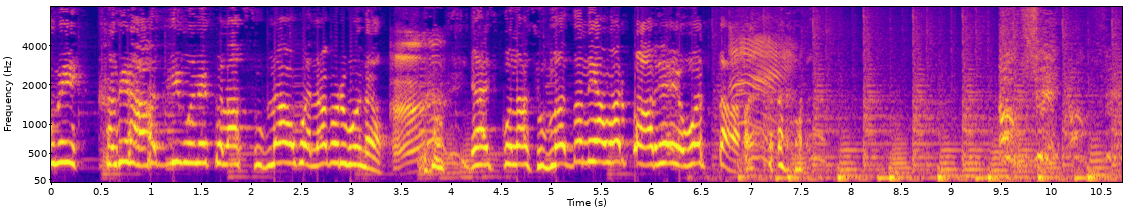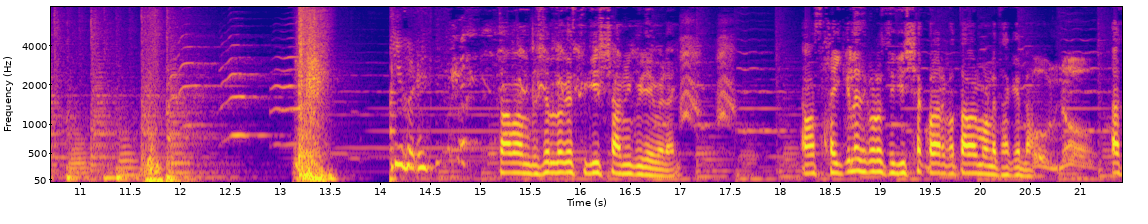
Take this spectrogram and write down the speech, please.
আমি আমি আজ জীবনে কলা শুকলাও বলা করব না। আজ কলা শুকলার জন্য আমার পারে এই অবস্থা তাম দেশের লোকের চিকিৎসা আমি করে বেড়াই। আমার সাইকেলে কোনো চিকিৎসা করার কথা আমার মনে থাকে না। আর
